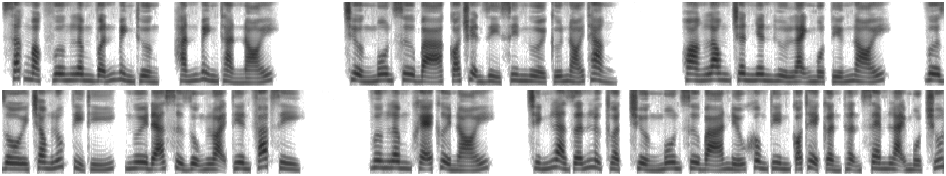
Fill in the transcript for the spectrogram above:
Sắc mặt Vương Lâm vẫn bình thường, hắn bình thản nói. Trưởng môn sư bá có chuyện gì xin người cứ nói thẳng. Hoàng Long chân nhân hừ lạnh một tiếng nói. Vừa rồi trong lúc tỉ thí, ngươi đã sử dụng loại tiên pháp gì? Vương Lâm khẽ cười nói. Chính là dẫn lực thuật trưởng môn sư bá nếu không tin có thể cẩn thận xem lại một chút.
